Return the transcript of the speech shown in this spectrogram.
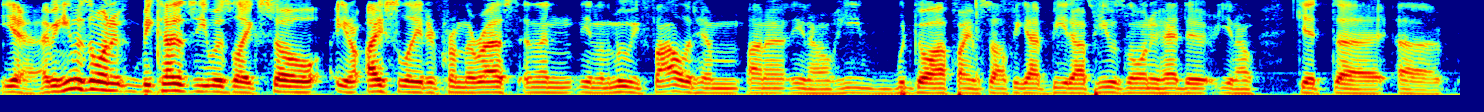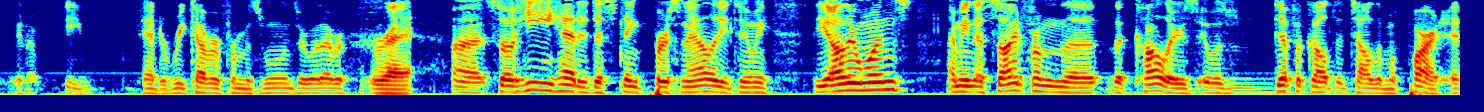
Yeah, I mean, he was the one who, because he was like so you know isolated from the rest, and then you know the movie followed him on a you know he would go off by himself. He got beat up. He was the one who had to you know get uh, uh, you know he had to recover from his wounds or whatever. right. Uh, so he had a distinct personality to me. The other ones, I mean, aside from the the colors, it was difficult to tell them apart uh,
